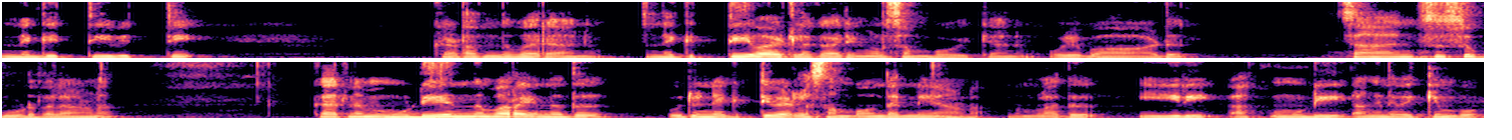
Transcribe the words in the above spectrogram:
നെഗറ്റിവിറ്റി കടന്നു വരാനും നെഗറ്റീവായിട്ടുള്ള കാര്യങ്ങൾ സംഭവിക്കാനും ഒരുപാട് ചാൻസസ് കൂടുതലാണ്. കാരണം മുടി എന്ന് പറയുന്നത് ഒരു നെഗറ്റീവായിട്ടുള്ള സംഭവം തന്നെയാണ്. നമ്മളത് ഈരി മുടി അങ്ങനെ വെക്കുമ്പോൾ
